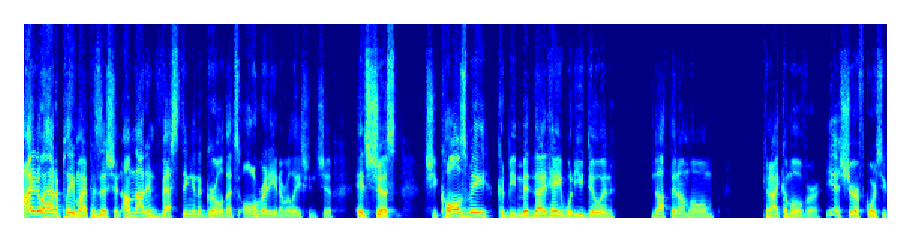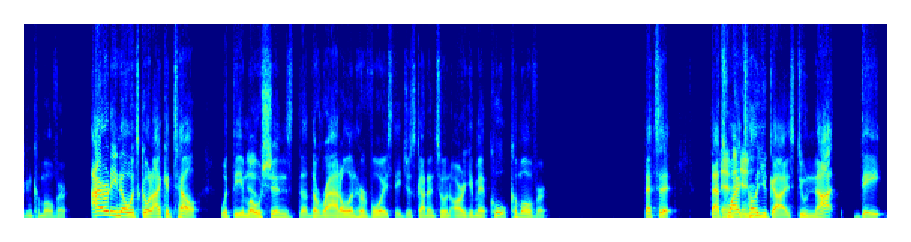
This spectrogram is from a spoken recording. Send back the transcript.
I know how to play my position. I'm not investing in a girl that's already in a relationship. It's just she calls me, could be midnight. Hey, what are you doing? Nothing. I'm home. Can I come over? Yeah, sure. Of course you can come over. I already know what's going on. I could tell with the emotions, the, the rattle in her voice. They just got into an argument. Cool. Come over. That's it. That's And- why I tell you guys do not date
